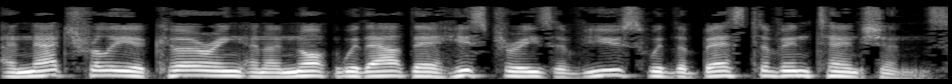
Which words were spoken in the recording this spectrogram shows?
are naturally occurring and are not without their histories of use with the best of intentions.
